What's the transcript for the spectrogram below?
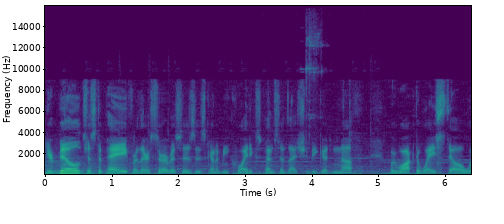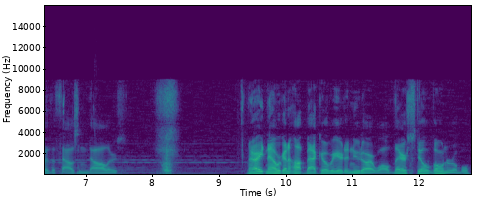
your bill just to pay for their services is going to be quite expensive. That should be good enough. We walked away still with a thousand dollars. All right, now we're going to hop back over here to Nudar while they're still vulnerable.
